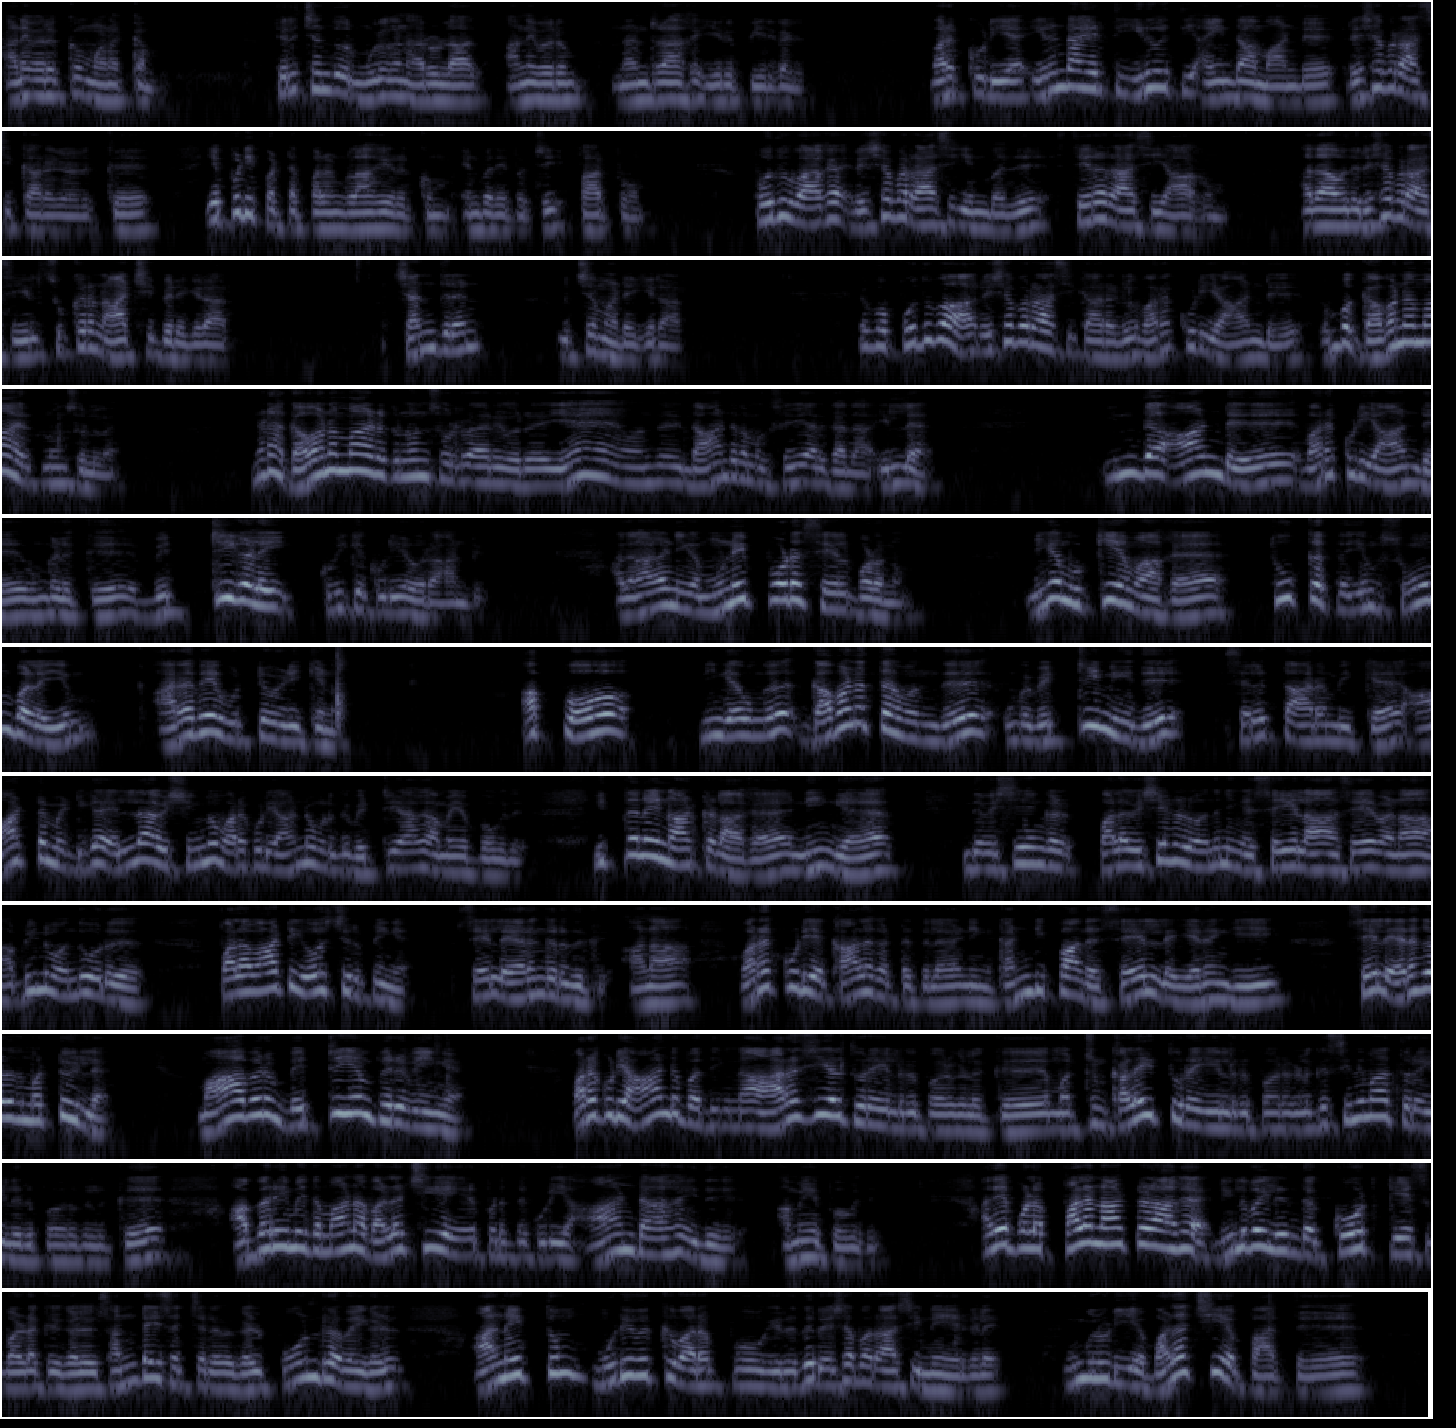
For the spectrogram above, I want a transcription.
அனைவருக்கும் வணக்கம். திருச்செந்தூர் முருகன் அருளால் அனைவரும் நன்றாக இருப்பீர்கள். வரக்கூடிய இரண்டாயிரத்தி இருபத்தி ஐந்தாம் ஆண்டு ரிஷபராசிக்காரர்களுக்கு எப்படிப்பட்ட பலன்களாக இருக்கும் என்பதை பற்றி பார்ப்போம். பொதுவாக ரிஷப ராசி என்பது ஸ்திர ராசி ஆகும். அதாவது ரிஷப ராசியில் சுக்கிரன் ஆட்சி பெறுகிறார். சந்திரன் உச்சமடைகிறார் இப்போ பொதுவாக ரிஷபராசிக்காரர்கள் வரக்கூடிய ஆண்டு ரொம்ப கவனமாக இருக்கணும்னு சொல்லுவேன். என்னடா கவனமா இருக்கணும்னு சொல்றாரு இவர். ஏன் வந்து இந்த ஆண்டு நமக்கு சரியா இருக்காதா? இல்ல. இந்த ஆண்டு வரக்கூடிய ஆண்டு உங்களுக்கு வெற்றிகளை குவிக்கக்கூடிய ஒரு ஆண்டு. அதனால நீங்க முனைப்போட செயல்படணும். மிக முக்கியமாக தூக்கத்தையும் சோம்பலையும் அறவே விட்டு ஒழிக்கணும். அப்போ நீங்க உங்க கவனத்தை வந்து உங்க வெற்றி மீது செலுத்த ஆரம்பிக்க ஆட்டோமேட்டிக்காக எல்லா விஷயங்களும் வரக்கூடிய ஆண்டு உங்களுக்கு வெற்றியாக அமைய போகுது இத்தனை நாட்களாக நீங்கள் இந்த விஷயங்கள் பல விஷயங்கள் வந்து நீங்கள் செய்யலாம் செய்ய வேணாம் அப்படின்னு வந்து ஒரு பல வாட்டி யோசிச்சிருப்பீங்க செயலில் இறங்குறதுக்கு. ஆனால் வரக்கூடிய காலகட்டத்தில் நீங்கள் கண்டிப்பாக அந்த செயலில் இறங்கி செயல்ல இறங்குறது மட்டும் இல்லை மாபெரும் வெற்றியும் பெறுவீங்க. வரக்கூடிய ஆண்டு பார்த்தீங்கன்னா அரசியல் துறையில் இருப்பவர்களுக்கு மற்றும் கலைத்துறையில் இருப்பவர்களுக்கு சினிமா துறையில் இருப்பவர்களுக்கு அபரிமிதமான வளர்ச்சியை ஏற்படுத்தக்கூடிய ஆண்டாக இது அமைய போகுது. அதே போல பல நாட்களாக நிலுவையில் இருந்த கோர்ட் கேஸ் வழக்குகள் சண்டை சச்சரவுகள் போன்றவைகள் அனைத்தும் முடிவுக்கு வரப்போகிறது ரிஷபராசி நேயர்களே. உங்களுடைய வளர்ச்சியை பார்த்து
